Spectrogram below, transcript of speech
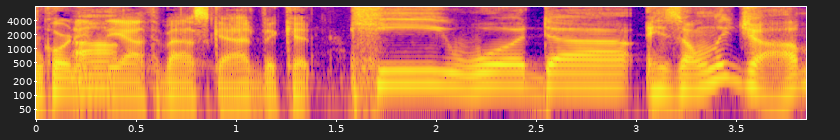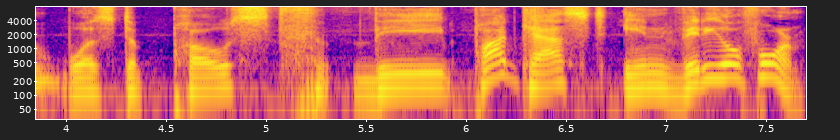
According Uh, to the Athabasca Advocate. he would uh, his only job was to post the podcast in video form.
